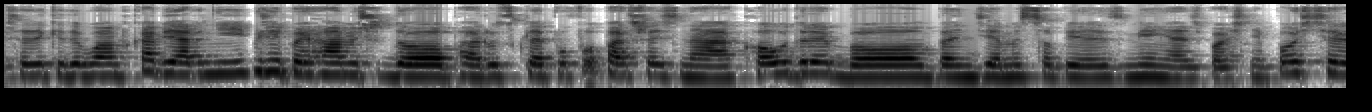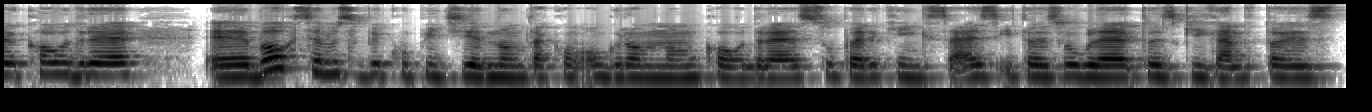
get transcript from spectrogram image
wtedy kiedy byłam w kawiarni. Później pojechałam jeszcze do paru sklepów popatrzeć na kołdry, bo będziemy sobie zmieniać właśnie pościel, kołdry, bo chcemy sobie kupić jedną taką ogromną kołdrę super king size i to jest w ogóle, to jest gigant, to jest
